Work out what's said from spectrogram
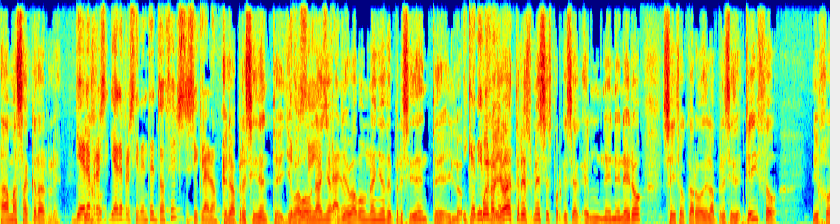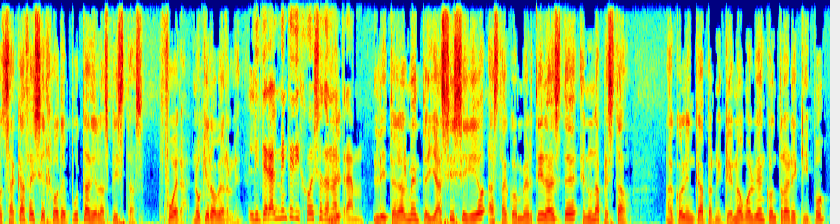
a masacrarle. ¿Ya era, presidente entonces? Sí, claro. Era presidente, llevaba un año, llevaba un año de presidente. Y bueno, llevaba tres meses porque en, enero se hizo cargo de la presidencia. ¿Qué hizo? Dijo, sacad a ese hijo de puta de las pistas. Fuera, no quiero verle. Literalmente dijo eso Donald Trump. Literalmente, y así siguió hasta convertir a este en un apestado. A Colin Kaepernick, que no volvió a encontrar equipo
